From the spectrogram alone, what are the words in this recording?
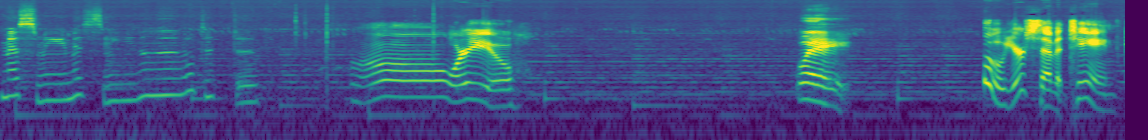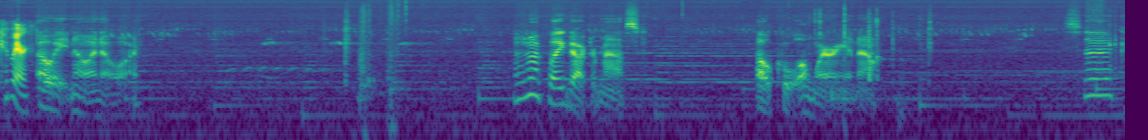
Miss me, miss me. Oh, where are you? Wait. Ooh, you're 17. Come here. Oh wait, no, I know why. Where's my plague doctor mask? Oh, cool. I'm wearing it now. Sick.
